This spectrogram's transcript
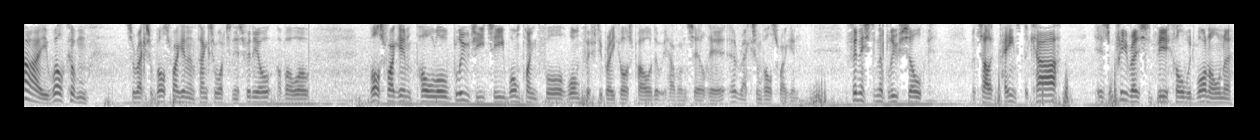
Hi, welcome to Wrexham Volkswagen and thanks for watching this video of our Volkswagen Polo Blue GT 1.4 150 brake horsepower that we have on sale here at Wrexham Volkswagen. Finished in a blue silk metallic paint, the car is a pre-registered vehicle with one owner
